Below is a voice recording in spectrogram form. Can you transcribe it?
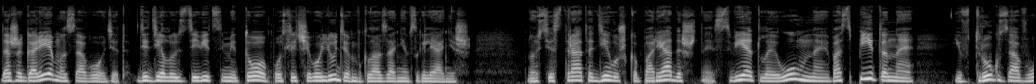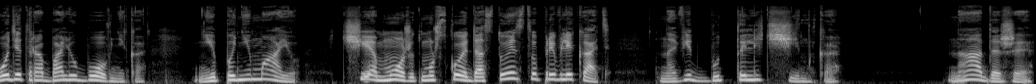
даже гаремы заводят, где делают с девицами то, после чего людям в глаза не взглянешь. Но сестра-то девушка порядочная, светлая, умная, воспитанная, и вдруг заводит раба-любовника. Не понимаю, чем может мужское достоинство привлекать? На вид будто личинка. Надо же,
